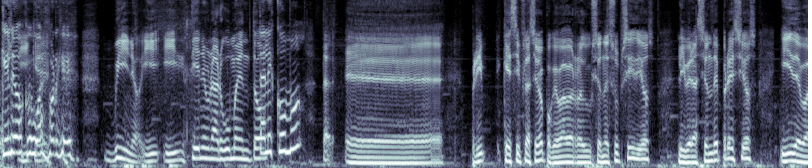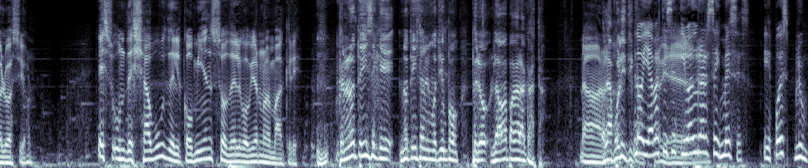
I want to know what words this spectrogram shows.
Qué Y loco igual, porque Vino y, y tiene un argumento. tales como... Eh, que es inflacionario porque va a haber reducción de subsidios, liberación de precios y devaluación. Es un déjà vu del comienzo del gobierno de Macri. Pero no te dice que, no te dice al mismo tiempo, pero la va a pagar la casta. No, no, La política. No, y además te dicen, bien. iba a durar seis meses. Y después, bloom.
